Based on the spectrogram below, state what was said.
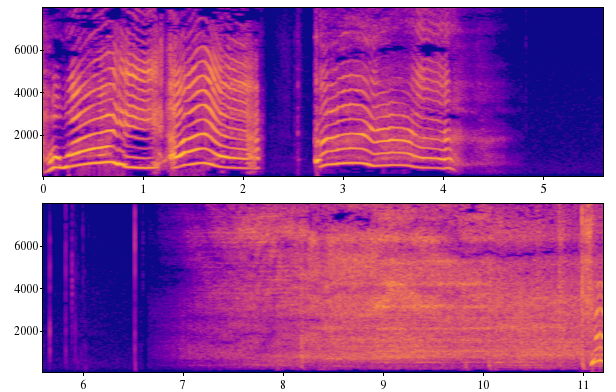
Hawaii. Ah, yeah. Ah, yeah. So,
